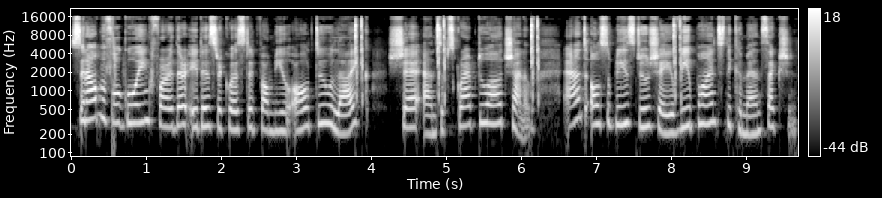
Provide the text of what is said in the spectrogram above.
So now before going further, it is requested from you all to like, share and subscribe to our channel. And also please do share your viewpoints in the comment section.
